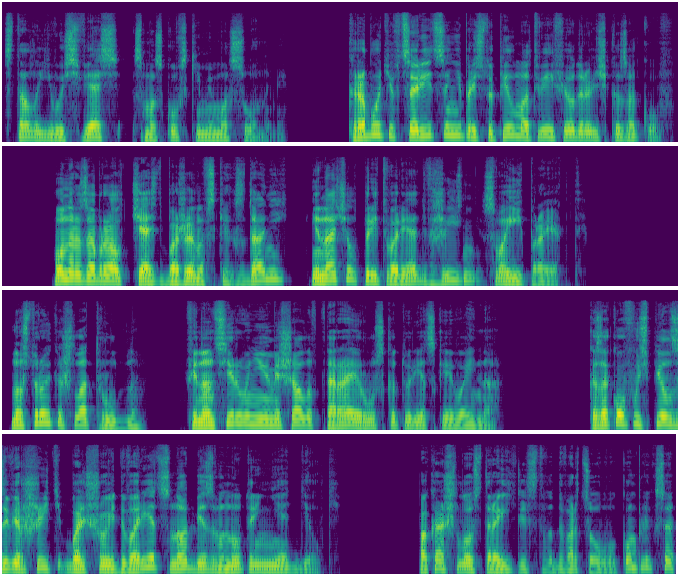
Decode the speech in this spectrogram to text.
стала его связь с московскими масонами. К работе в Царицыне приступил Матвей Федорович Казаков. Он разобрал часть баженовских зданий и начал притворять в жизнь свои проекты. Но стройка шла трудно. Финансированию мешала Вторая русско-турецкая война. Казаков успел завершить Большой дворец, но без внутренней отделки. Пока шло строительство дворцового комплекса,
